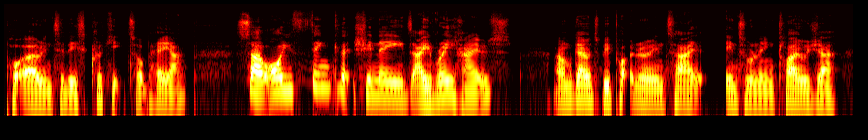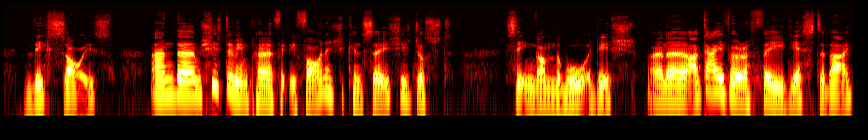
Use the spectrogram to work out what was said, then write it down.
put her into this cricket tub here. So I think that she needs a rehouse and I'm going to be putting her into, into an enclosure this size. And um, she's doing perfectly fine, as you can see. She's just sitting on the water dish. And uh, I gave her a feed yesterday,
